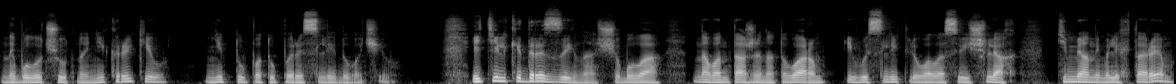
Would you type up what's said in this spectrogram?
не було чутно ні криків, ні тупоту переслідувачів. І тільки дрезина, що була навантажена товаром і висвітлювала свій шлях тьмяним ліхтарем,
